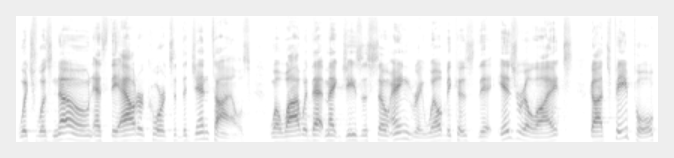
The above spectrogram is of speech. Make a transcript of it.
which was known as the outer courts of the Gentiles. Well, why would that make Jesus so angry? Well, because the Israelites, God's people,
